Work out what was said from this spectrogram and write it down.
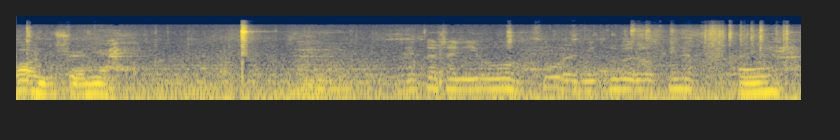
Die schön hier. Jetzt wahrscheinlich auch so irgendwie drüber drauf hin. Das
